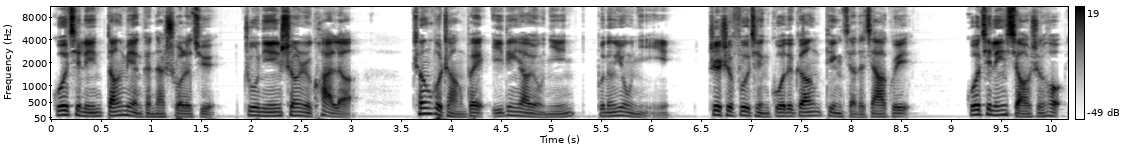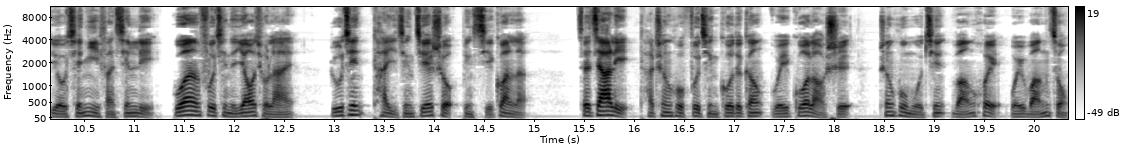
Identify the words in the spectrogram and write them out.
郭麒麟当面跟他说了句：“祝您生日快乐。”称呼长辈一定要用“您”，不能用“你”，这是父亲郭德纲定下的家规。郭麒麟小时候有些逆反心理，不按父亲的要求来。如今他已经接受并习惯了。在家里，他称呼父亲郭德纲为郭老师，称呼母亲王慧为王总。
